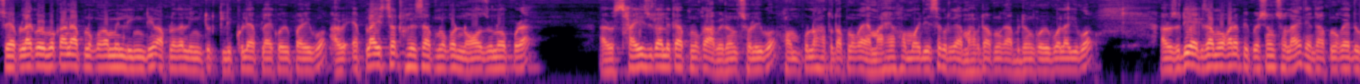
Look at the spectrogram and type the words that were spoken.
চ' এপ্লাই কৰিবৰ কাৰণে আপোনালোকক আমি লিংক দিম আপোনালোকে লিংকটোত ক্লিক কৰি এপ্লাই কৰিব পাৰিব। আৰু এপ্লাই ষ্টাৰ্ট হৈছে আপোনালোকৰ ন জুনৰ পৰা আৰু চাৰি জুলাইলৈকে আপোনালোকৰ আবেদন চলিব। সম্পূৰ্ণ হাতত আপোনালোকৰ এমাহে সময় দিছে গতিকে এমাহৰ ভিতৰত আপোনালোকে আবেদন কৰিব লাগিব। আৰু যদি এক্সামৰ কাৰণে প্ৰিপেৰেশ্যন চলায় তেন্তে আপোনালোকৰ এইটো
